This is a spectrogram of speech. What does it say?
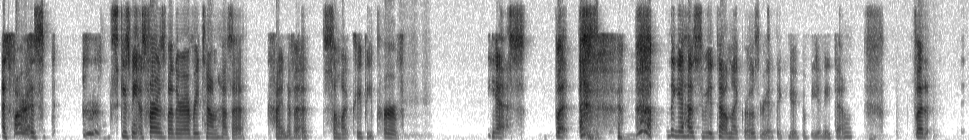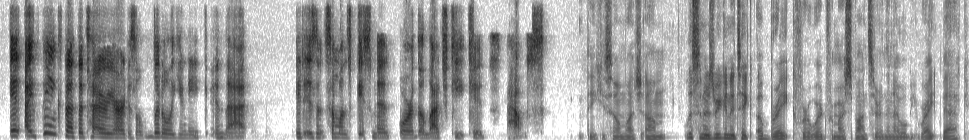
As far as, excuse me, as far as whether every town has a kind of a somewhat creepy perv, yes. But I think it has to be a town like Rosary. I think it could be any town. But it, I think that the tire yard is a little unique in that it isn't someone's basement or the latchkey kid's house. Thank you so much. Um, Listeners, we're going to take a break for a word from our sponsor, and then I will be right back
